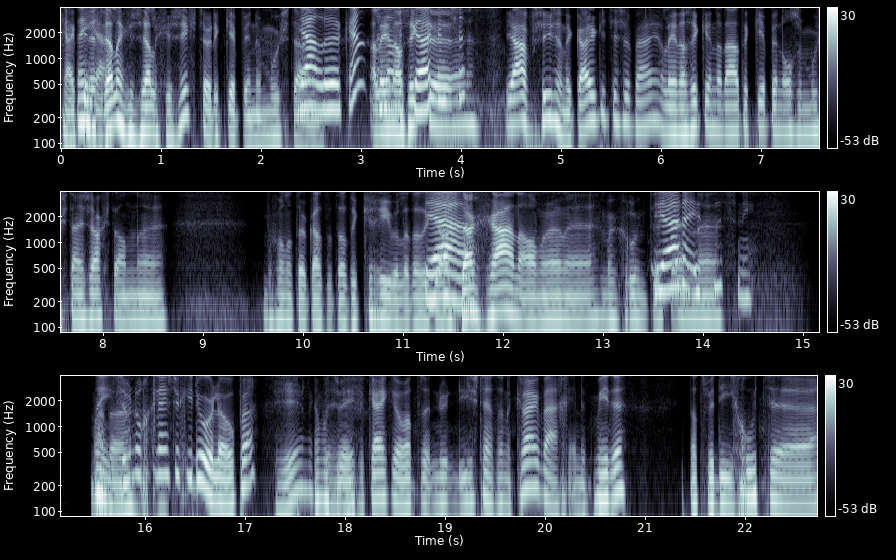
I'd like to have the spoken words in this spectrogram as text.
Ja, ik Nee, vind ja. het wel een gezellig gezicht, zo de kip in de moestuin. Ja, leuk hè? Alleen en dan als de ik ze-. Ja, precies. En de kuikentjes erbij. Alleen als ik inderdaad de kip in onze moestuin zag, dan eh, begon het ook altijd al te kriebelen. Dat ik Ja. dacht, daar gaan al mijn, eh, mijn groentes. ja, en, dat is eh, dus niet. maar Nee, de- zullen we nog een klein stukje doorlopen? Heerlijk. Dan moeten we even kijken, want nu, hier staat een kruiwagen in het midden. Dat we die goed, eh,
